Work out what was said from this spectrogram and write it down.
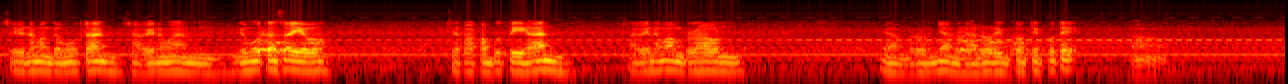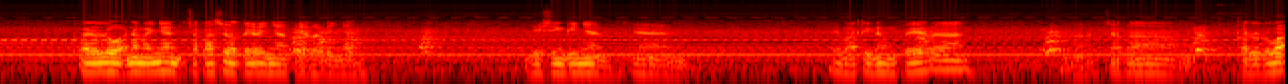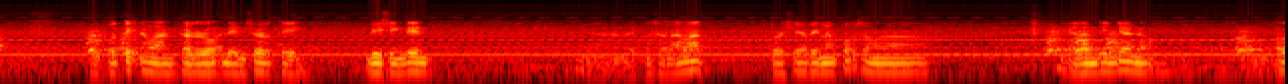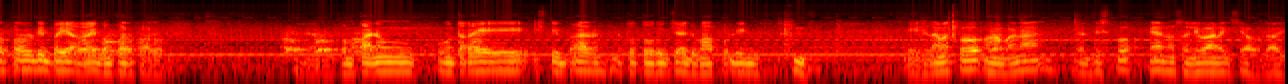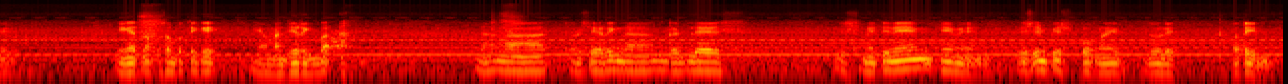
Sa'yo naman gamutan. Sa akin naman gamutan sa'yo. Tsaka kabutihan. Sa akin naman brown. Yan, brown niya. May halo rin konting puti. Ah. Kaluluwa naman yan. Tsaka swerte rin niya. Pera din yan. Blessing din yan. Yan. Batig ng pera. At saka kaluluwa. Pag puti naman, kaluluwa din, swerte. Blessing din. Yan. May pong salamat. For sharing lang po sa mga alam din dyan. No? Paro-paro din pa yan. Ibang paro-paro. Kung paano pumunta kay Steve R, natutulog siya, dumapo din. okay, salamat po. Ano ba na? God bless po. Ayan, oh, sa liwanag siya. Oh, lagi. Ingat na po sa butiki. Yan, mandirig ba? Salamat. For sharing na. God bless. This mighty name. Amen. Peace and peace po. May ulit. Kapatid.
